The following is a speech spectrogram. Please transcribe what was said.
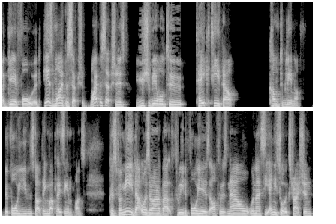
a gear forward, here's my perception. My perception is you should be able to take teeth out comfortably enough before you even start thinking about placing implants. Because for me, that was around about three to four years afterwards. Now, when I see any sort of extraction,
